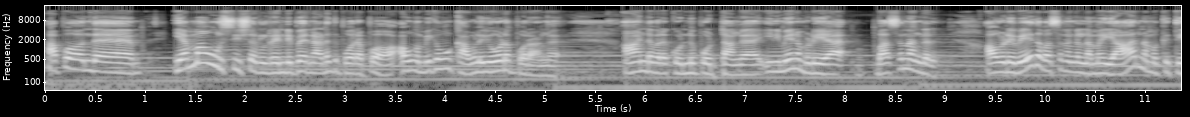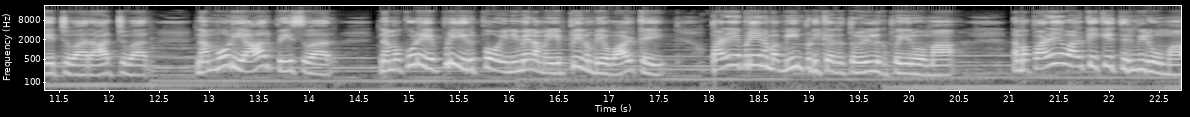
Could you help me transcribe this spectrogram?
அப்போது அந்த எம்மா ஊர் சீஷர்கள் ரெண்டு பேர் நடந்து போகிறப்போ அவங்க மிகவும் கவலையோடு போகிறாங்க ஆண்டவரை கொண்டு போட்டாங்க. இனிமேல் நம்முடைய வசனங்கள் அவருடைய வேத வசனங்கள் நம்ம யார் நமக்கு தேற்றுவார் ஆற்றுவார்? நம்மோடு யார் பேசுவார்? நம்ம கூட எப்படி இருப்போம்? இனிமேல் நம்ம எப்படி நம்முடைய வாழ்க்கை? பழையபடியே நம்ம மீன் பிடிக்கிற தொழிலுக்கு போயிடுவோமா நம்ம பழைய வாழ்க்கைக்கே திரும்பிடுவோமா?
